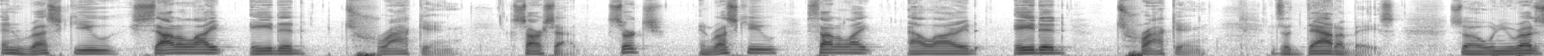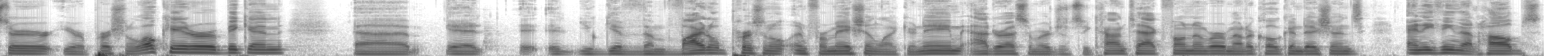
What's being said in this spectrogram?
and Rescue Satellite Aided Tracking. SARSAT. Search and Rescue Satellite Allied Aided Tracking. It's a database. So when you register your personal locator beacon, uh, it it, it, you give them vital personal information like your name, address, emergency contact, phone number, medical conditions, anything that helps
